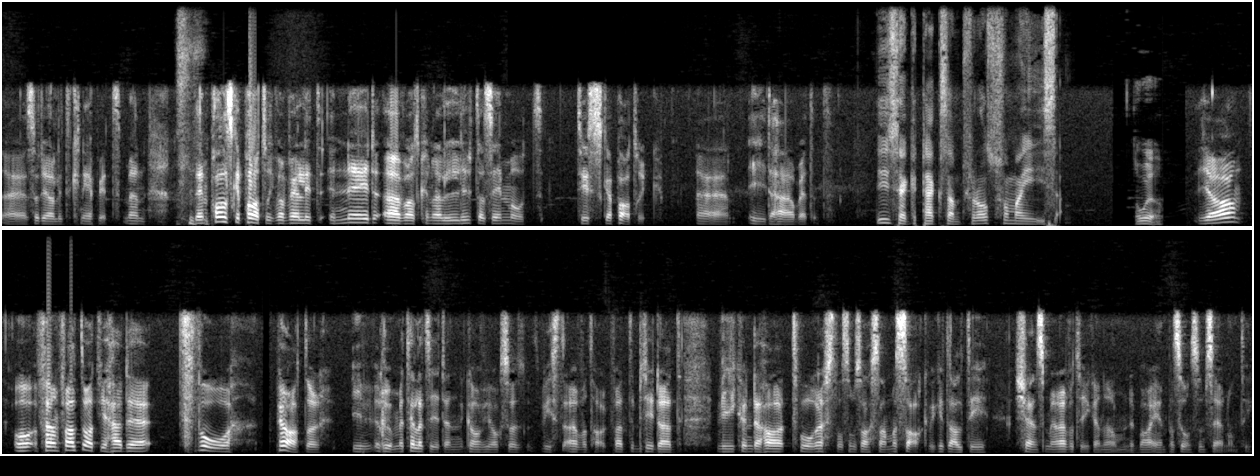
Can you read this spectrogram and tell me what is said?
eh, så det är lite knepigt. Men den polska Patrik var väldigt nöjd över att kunna luta sig mot tyska Patrik eh, i det här arbetet. Det är ju säkert tacksamt för oss får man ju gissa. Oh ja. Ja, och framförallt då att vi hade två pirater i rummet hela tiden gav ju också ett visst övertag. För att det betyder att vi kunde ha två röster som sa samma sak, vilket alltid känns mer övertygande om det bara är en person som säger någonting.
